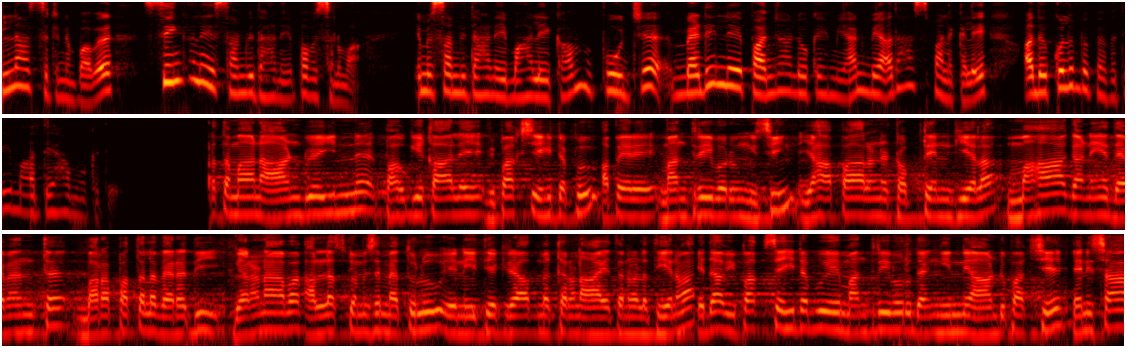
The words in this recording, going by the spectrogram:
ඉල්ලා සිටින බව සිංහලයේ සංවිධානය පවසනවා. එම සංවිධානයේ මහලේකම් පූජ්‍ය මැඩිල්ලේ පංජාලෝක හිමියන් මේ අදහස් පළ කළේ අද කොළඹ පැවති මාධ්‍ය හමුවකදී. වර්තමාන ආණ්ඩුවේ ඉන්න පහුගිය කාලේ විපක්ෂයේ හිටපු අපේ മന്ത്രിවරුන් විසින් යහපාලන টොප් 10 කියලා මහා ගණයේ දැවැන්ත බරපතල වැරදි ගණනාවක් අල්ලස් කොමිසම ඇතුළු ඒ නීතිය ක්‍රියාත්මක කරන ආයතනවල තියෙනවා. එදා විපක්ෂයේ හිටපු මේ മന്ത്രിවරු දැන් ඉන්නේ ආණ්ඩු පක්ෂයේ. ඒ නිසා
